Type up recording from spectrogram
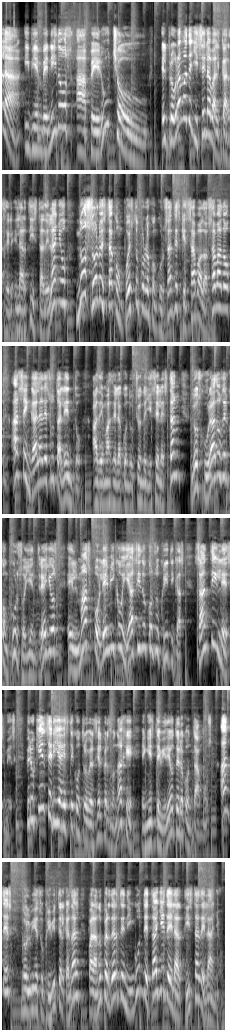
Hola y bienvenidos a Perú Show. El programa de Gisela Valcárcel, el artista del año, no solo está compuesto por los concursantes que sábado a sábado hacen gala de su talento, además de la conducción de Gisela están los jurados del concurso y entre ellos el más polémico y ácido con sus críticas, Santi Lesmes. Pero ¿quién sería este controversial personaje? En este video te lo contamos. Antes, no olvides suscribirte al canal para no perderte ningún detalle del artista del año.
